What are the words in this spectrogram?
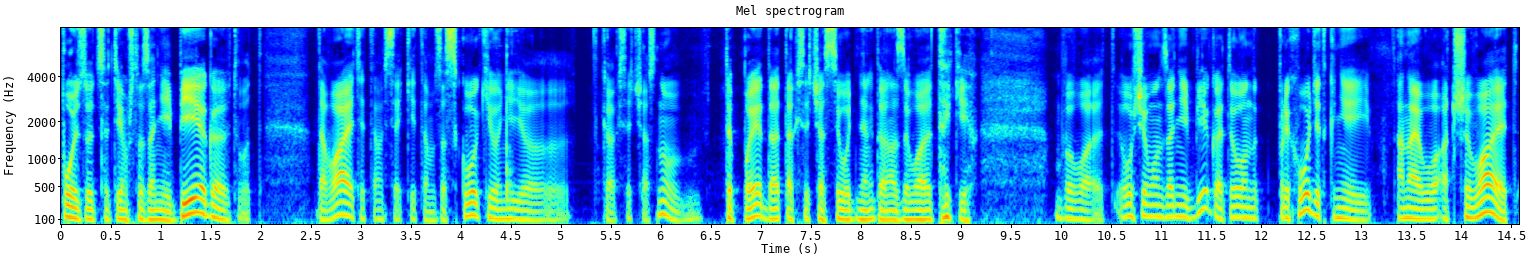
пользуется тем, что за ней бегают, вот, давайте там всякие там заскоки у нее, как сейчас, ну, ТП, да, так сейчас сегодня иногда называют таких, бывают. В общем, он за ней бегает, и он приходит к ней, она его отшивает,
